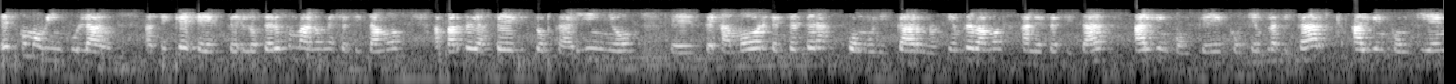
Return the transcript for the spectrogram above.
Es como vinculado, así que este, los seres humanos necesitamos, aparte de afecto, cariño, este, amor, etcétera, comunicarnos. Siempre vamos a necesitar alguien con, que, con quien platicar, alguien con quien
